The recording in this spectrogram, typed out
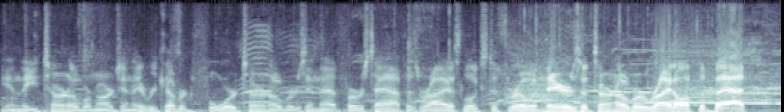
in the turnover margin. They recovered four turnovers in that first half as Rias looks to throw, and there's a turnover right off the bat.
